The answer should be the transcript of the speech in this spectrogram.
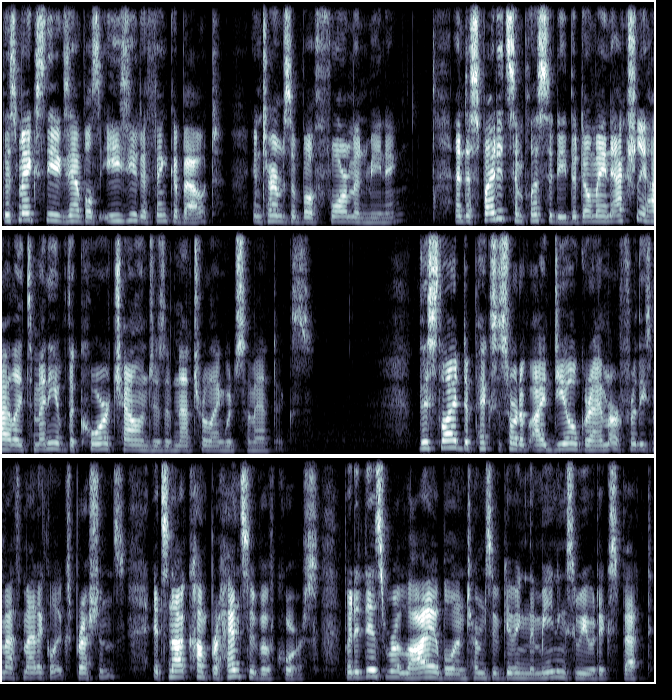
This makes the examples easy to think about in terms of both form and meaning. And despite its simplicity, the domain actually highlights many of the core challenges of natural language semantics. This slide depicts a sort of ideal grammar for these mathematical expressions. It's not comprehensive, of course, but it is reliable in terms of giving the meanings we would expect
